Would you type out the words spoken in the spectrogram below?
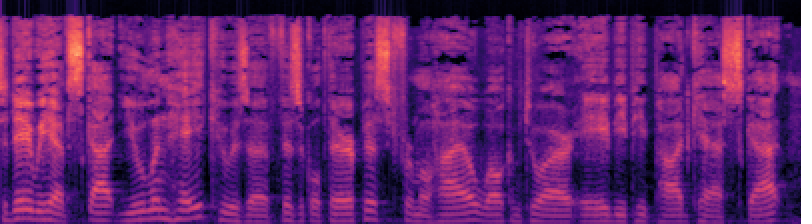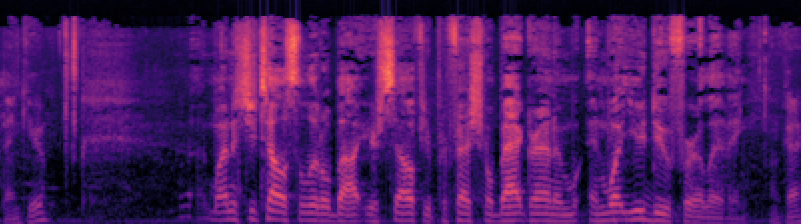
Today we have Scott Eulenhake, who is a physical therapist from Ohio. Welcome to our AABP podcast, Scott. Thank you. Why don't you tell us a little about yourself, your professional background, and, and what you do for a living? Okay.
